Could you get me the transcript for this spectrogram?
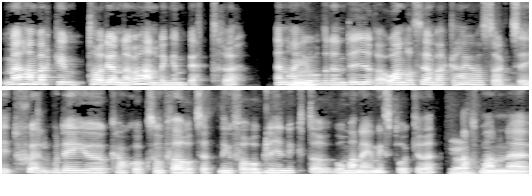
Men han verkar ta denna behandlingen bättre än han mm. gjorde den dyra. Å andra sidan verkar han ju ha sökt sig hit själv och det är ju kanske också en förutsättning för att bli nykter om man är missbrukare. Ja. Att man eh,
